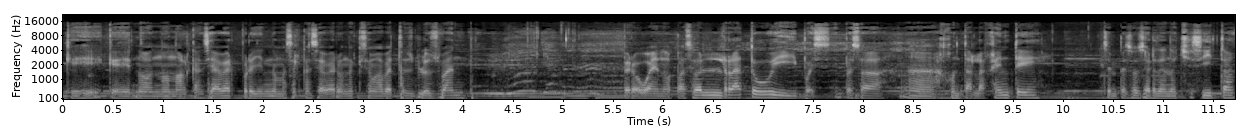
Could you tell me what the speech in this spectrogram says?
que, no, no, no, alcancé a ver, por ahí nomás alcancé a ver una que se llama Betos Blues Band. Pero bueno, pasó el rato y pues empezó a, juntar la gente, se empezó a hacer de nochecita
